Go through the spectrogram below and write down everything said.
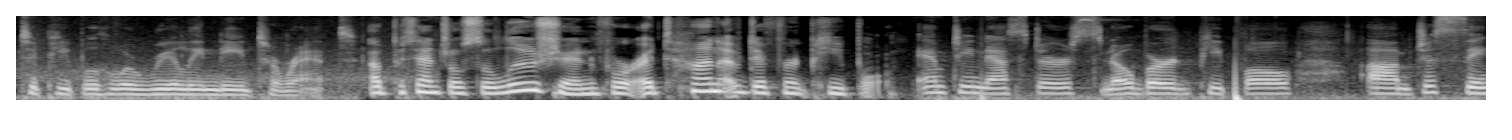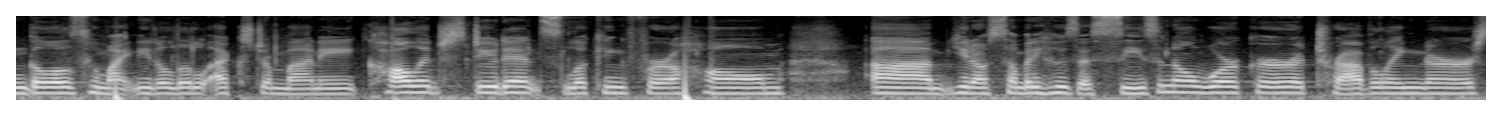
to people who really need to rent. A potential solution for a ton of different people. Empty nesters, snowbird people, um, just singles who might need a little extra money, college students looking for a home, um, you know, somebody who's a seasonal worker, a traveling nurse.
